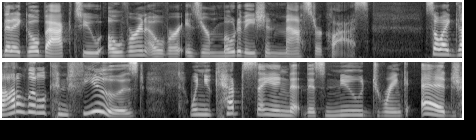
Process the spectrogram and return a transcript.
that I go back to over and over is your motivation masterclass. So I got a little confused when you kept saying that this new drink edge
